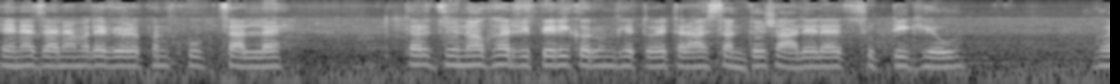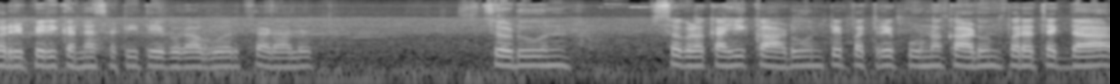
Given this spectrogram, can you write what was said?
येण्या जाण्यामध्ये वेळ पण खूप चालला आहे तर जुनं घर रिपेरी करून घेतो आहे तर आज संतोष आलेला आहे सुट्टी घेऊन. घर रिपेरी करण्यासाठी ते बघा वर चढाले चढून सगळं काही काढून ते पत्रे पूर्ण काढून परत एकदा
